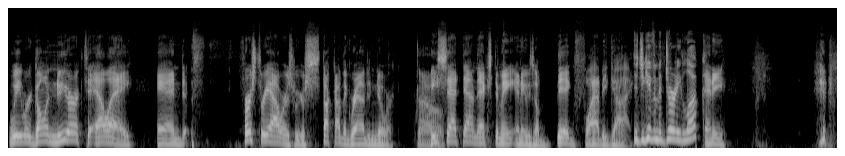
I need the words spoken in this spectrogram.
We were going New York to L.A. and th- first three hours we were stuck on the ground in Newark. Oh. He sat down next to me and he was a big flabby guy. Did you give him a dirty look? And he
